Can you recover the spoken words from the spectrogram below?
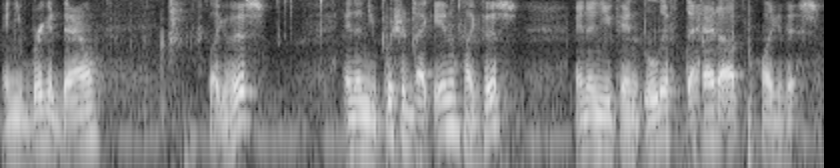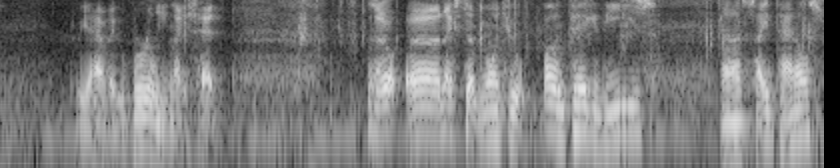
and you bring it down like this, and then you push it back in like this, and then you can lift the head up like this. So you have a really nice head. So uh, next up, you want to unpeg these uh, side panels.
